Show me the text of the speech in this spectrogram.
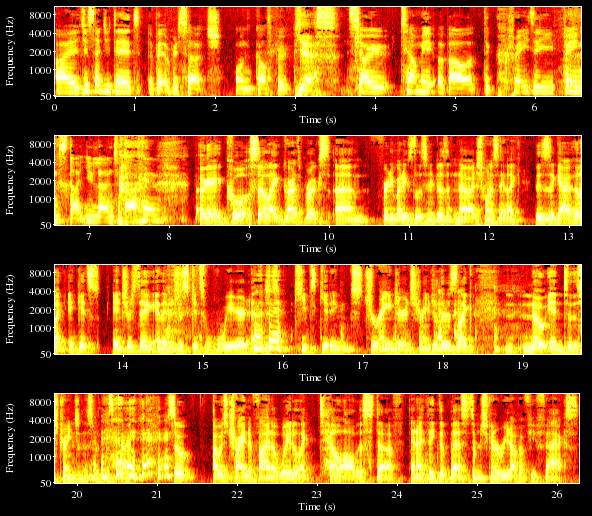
Uh, you said you did a bit of research on Garth Brooks. Yes. So tell me about the crazy things that you learned about him. Okay, cool. So like Garth Brooks, um, for anybody who's listening who doesn't know, I just want to say like this is a guy who like it gets interesting and then it just gets weird and it just keeps getting stranger and stranger. There's like n- no end to the strangeness with this guy. So I was trying to find a way to like tell all this stuff, and I think the best is I'm just going to read off a few facts.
